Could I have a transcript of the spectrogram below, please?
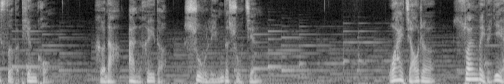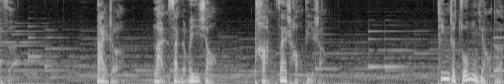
色的天空和那暗黑的树林的树尖。我爱嚼着酸味的叶子，带着懒散的微笑，躺在草地上，听着啄木鸟的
